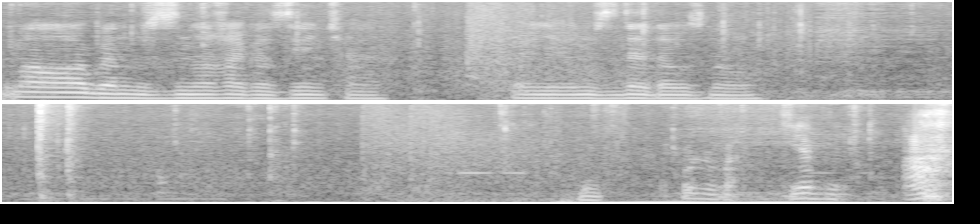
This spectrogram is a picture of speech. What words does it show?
Mogłem z noża go zdjęcia, ale pewnie bym zdedał znowu. Kurwa, jebny... Ach!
